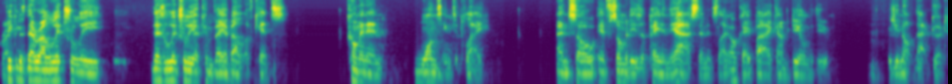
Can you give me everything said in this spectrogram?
Right. Because there are literally, there's literally a conveyor belt of kids coming in wanting to play. And so if somebody's a pain in the ass, then it's like, okay, bye, I can't be dealing with you hmm. because you're not that good.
